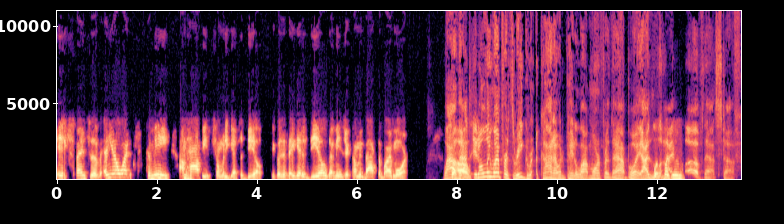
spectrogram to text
inexpensive. And you know what? To me, I'm happy if somebody gets a deal because if they get a deal, that means they're coming back to buy more. Wow, that it only went for three. God, I would have paid a lot more for that. Boy, I, Well, lo- but I love that stuff.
